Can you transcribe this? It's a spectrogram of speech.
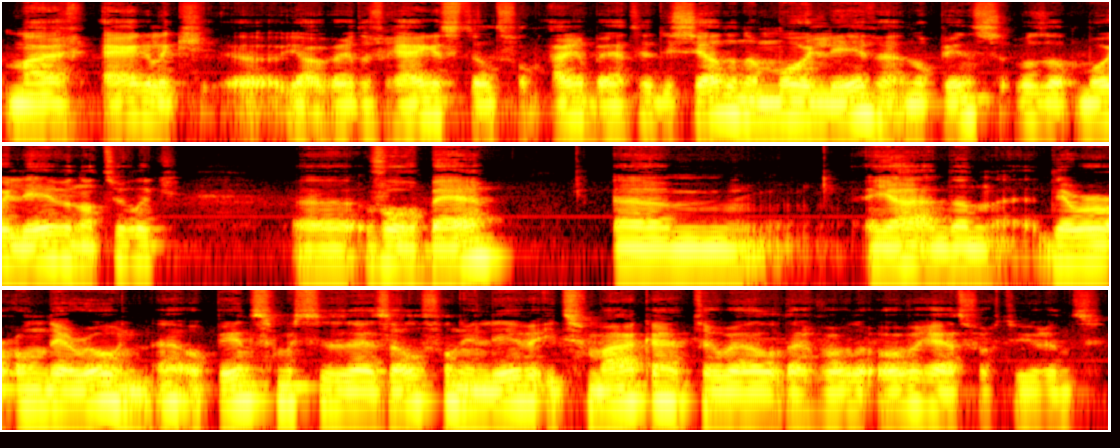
Maar eigenlijk ja, werden vrijgesteld van arbeid. Hè. Dus ze hadden een mooi leven en opeens was dat mooi leven natuurlijk voorbij. Um, ja, en dan, they were on their own. Hè. Opeens moesten zij zelf van hun leven iets maken, terwijl daarvoor de overheid voortdurend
